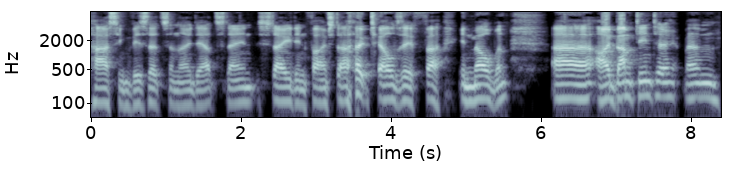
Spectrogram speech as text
passing visits and no doubt stayed, stayed in five star hotels if uh, in Melbourne. Uh, I bumped into um,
